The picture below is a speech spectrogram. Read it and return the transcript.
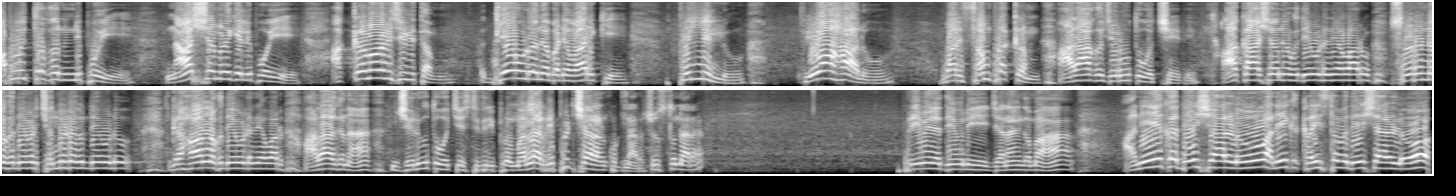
అపవిత్రత నిండిపోయి నాశనమునికి వెళ్ళిపోయి అక్రమమైన జీవితం దేవుడు అనేబడే వారికి పెళ్ళిళ్ళు వివాహాలు వారి సంప్రక్రం అలాగ జరుగుతూ వచ్చేది. ఆకాశాన్ని ఒక దేవుడు అనేవారు సూర్యుని ఒక దేవుడు చంద్రుడు ఒక దేవుడు గ్రహాలను ఒక దేవుడు అనేవారు అలాగన జరుగుతూ వచ్చే స్థితిని ఇప్పుడు మళ్ళీ రిపీట్ చేయాలనుకుంటున్నారు. చూస్తున్నారా? ప్రియమైన దేవుని జనాంగమా అనేక దేశాలలో అనేక క్రైస్తవ దేశాలలో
